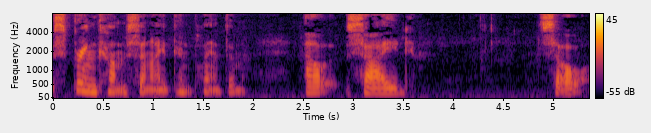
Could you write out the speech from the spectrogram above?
spring comes and I can plant them outside. So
